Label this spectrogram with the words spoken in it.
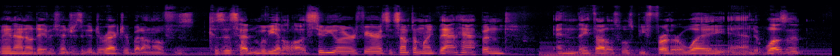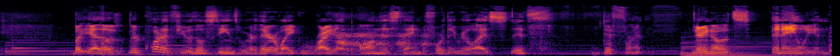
I mean, I know David Fincher's a good director, but I don't know if it's because this had, movie had a lot of studio interference. If something like that happened, and they thought it was supposed to be further away, and it wasn't. But yeah, those there are quite a few of those scenes where they're like right up on this thing before they realize it's different. You know, it's an alien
